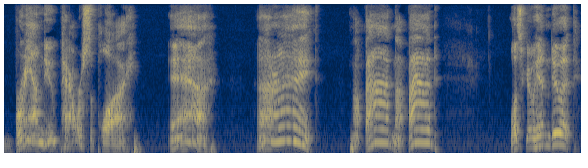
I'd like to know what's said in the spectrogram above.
brand new power supply. Yeah, all right. Not bad, not bad. Let's go ahead and do it.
